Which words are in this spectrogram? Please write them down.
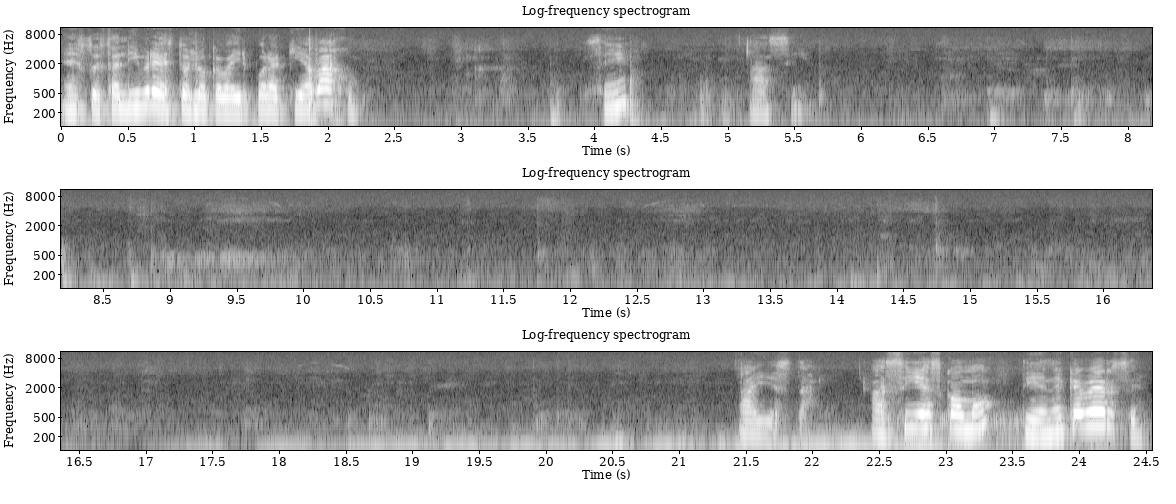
Esto está libre, esto es lo que va a ir por aquí abajo. ¿Sí? Así. Ahí está. Así es como tiene que verse.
